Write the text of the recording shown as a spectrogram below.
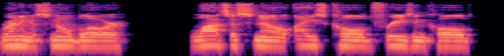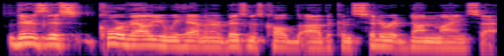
running a snow blower. Lots of snow, ice cold, freezing cold. There's this core value we have in our business called uh, the consider it done mindset,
